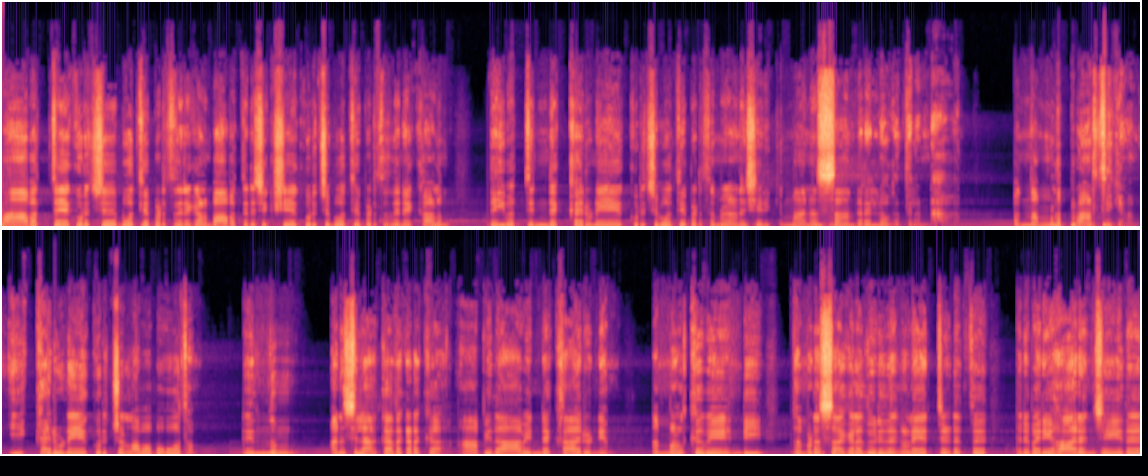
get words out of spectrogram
പാപത്തെക്കുറിച്ച് ബോധ്യപ്പെടുത്തുന്നതിനേക്കാളും പാപത്തിന്റെ ശിക്ഷയെക്കുറിച്ച് ബോധ്യപ്പെടുത്തുന്നതിനേക്കാളും ദൈവത്തിന്റെ കരുണയെക്കുറിച്ച് ബോധ്യപ്പെടുത്തുമ്പോഴാണ് ശരിക്കും മനസ്സാന്തരം ലോകത്തിലുണ്ടാവുക. അപ്പം നമ്മൾ പ്രാർത്ഥിക്കണം. ഈ കരുണയെക്കുറിച്ചുള്ള അവബോധം എന്നും മനസ്സിലാക്കാതെ കിടക്കുക. ആ പിതാവിന്റെ കാരുണ്യം നമ്മൾക്ക് വേണ്ടി നമ്മുടെ സകല ദുരിതങ്ങൾ ഏറ്റെടുത്ത് അതിന് പരിഹാരം ചെയ്ത്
